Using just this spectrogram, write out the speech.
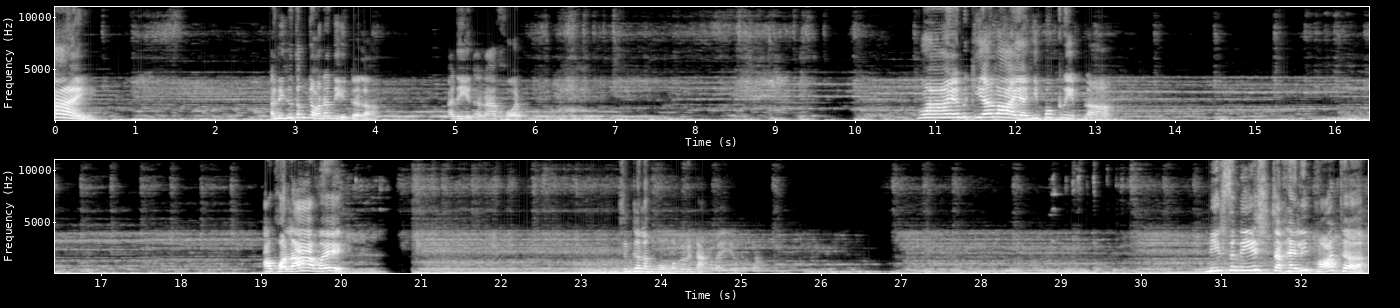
อันนี้คือต้องย้อนอดีตด้วยเหรอ อดีตอนาคต วายอันเมื่อกี้อะไรอะฮิปโปกริปเหรอ เอาพอลล่าเว้ย ฉันกำลังงงว่ามันเป็นหนังอะไรอยู่นะครับ มีสนิชจากแฮร์รี่พอตเตอร์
